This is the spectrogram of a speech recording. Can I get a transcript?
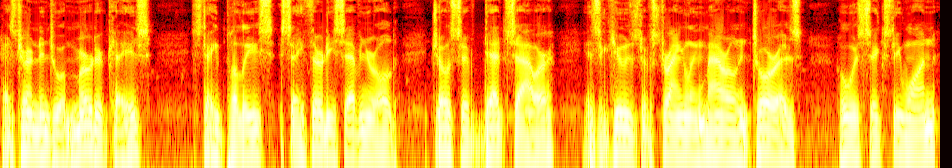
has turned into a murder case. State police say 37 year old Joseph Detzauer is accused of strangling Marilyn Torres, who was 61,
